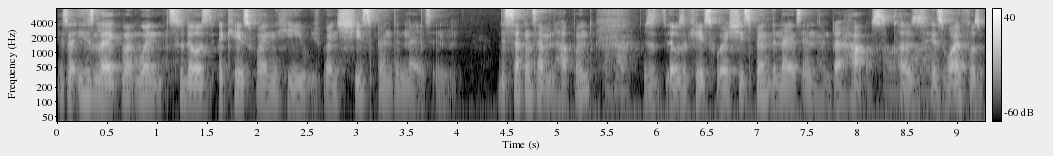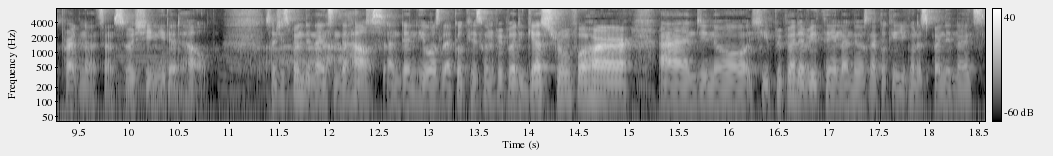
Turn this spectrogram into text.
It's like he's like when, when so there was a case when he when she spent the night in the second time it happened Uh-huh. there was, a case where she spent the night in their house Oh, because wow. his wife was pregnant and so she needed help Oh, so she spent the night in the house and then he was like okay he's going to prepare the guest room for her and you know he prepared everything and he was like okay you're going to spend the night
